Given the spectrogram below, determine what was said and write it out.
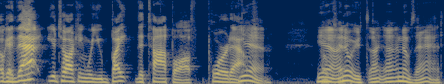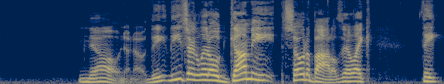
Okay, that you're talking where you bite the top off, pour it out. Yeah, yeah. I know what you're. I, I know that. No, no, no. The, these are little gummy soda bottles. They're like they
